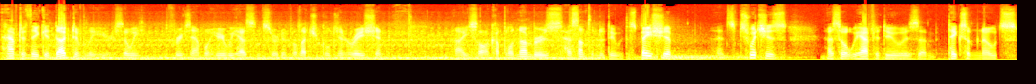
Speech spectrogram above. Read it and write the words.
have to think inductively here. So we, for example, here we have some sort of electrical generation. Uh, you saw a couple of numbers, has something to do with the spaceship, and some switches. Uh, so what we have to do is um, take some notes,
